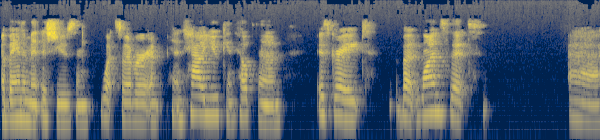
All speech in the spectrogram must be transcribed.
abandonment issues and whatsoever and, and how you can help them is great. But ones that, uh,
